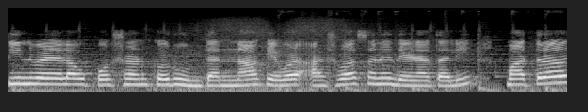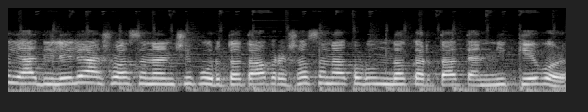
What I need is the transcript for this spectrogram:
तीन वेळेला उपोषण करून त्यांना केवळ आश्वासने देण्यात आली. मात्र या दिलेल्या आश्वासनांची पूर्तता प्रशासनाकडून न करता त्यांनी केवळ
